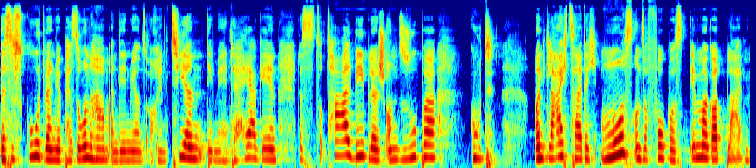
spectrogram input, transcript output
Es ist gut, wenn wir Personen haben, an denen wir uns orientieren, denen wir hinterhergehen. Das ist total biblisch und super gut. Und gleichzeitig muss unser Fokus immer Gott bleiben.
